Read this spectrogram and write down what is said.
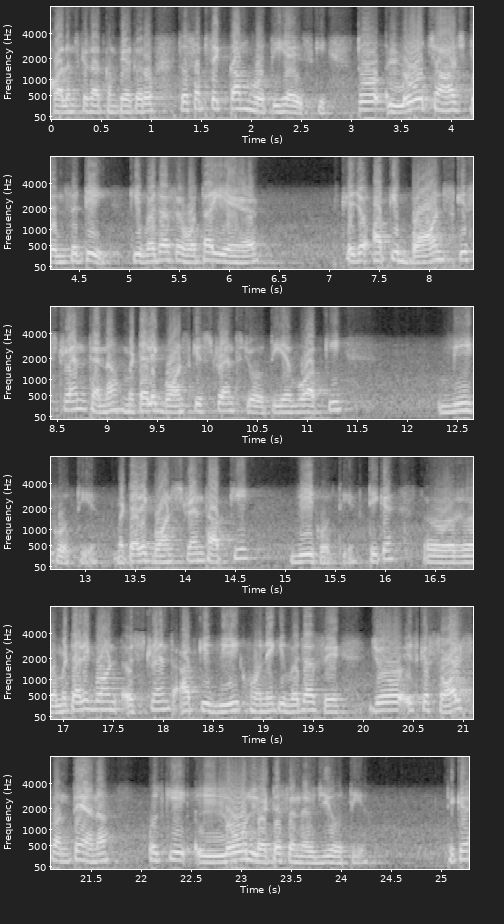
कॉलम्स के साथ कंपेयर करो तो सबसे कम होती है इसकी। तो लो चार्ज डेंसिटी की वजह से होता ये है कि जो आपकी बॉन्ड्स की स्ट्रेंथ है ना मेटेलिक बॉन्ड्स की स्ट्रेंथ जो होती है, वो आपकी वीक होती है। मेटेलिक बॉन्ड स्ट्रेंथ आपकी वीक होती है, ठीक है? और मेटेलिक बॉन्ड स्ट्रेंथ आपकी वीक होने की वजह से जो इसके सॉल्ट्स बनते हैं ना, उसकी लो लेटेस्ट एनर्जी होती है, ठीक है?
